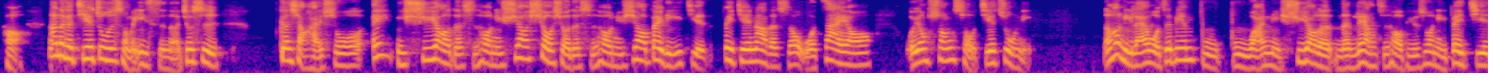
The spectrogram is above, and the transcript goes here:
好，那那个接住是什么意思呢？就是跟小孩说，哎，你需要的时候，你需要秀秀的时候，你需要被理解、被接纳的时候，我在哦，我用双手接住你。然后你来我这边补补完你需要的能量之后，比如说你被接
